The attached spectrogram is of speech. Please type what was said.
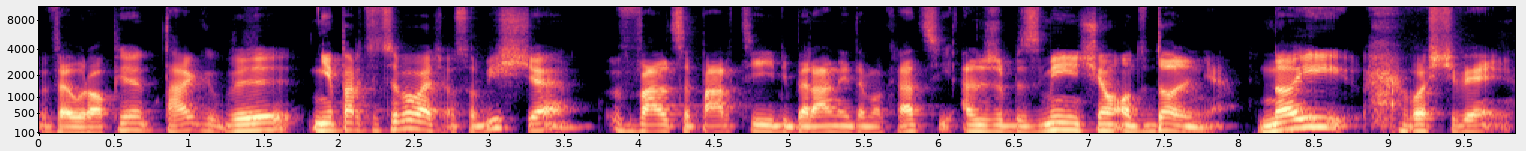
w Europie, tak by nie partycypować osobiście w walce partii liberalnej demokracji, ale żeby zmienić ją oddolnie. No i właściwie,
